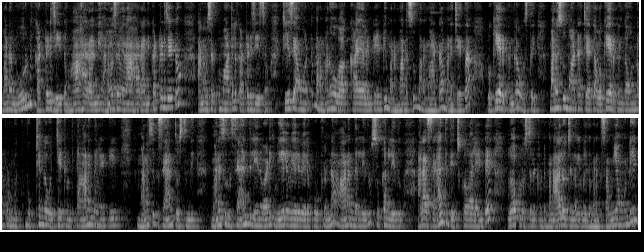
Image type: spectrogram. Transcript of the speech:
మన నోరుని కట్టడి చేయటం. ఆహారాన్ని అనవసరమైన ఆహారాన్ని కట్టడి చేయటం అనవసరపు మాటలు కట్టడి చేసాం. చేసాము అంటే మన మనోవాక్కాయాలంటే ఏంటి? మన మనసు మన మాట మన చేత ఒకే రకంగా వస్తాయి. మనసు మాట చేత ఒకే రకంగా ఉన్నప్పుడు ము- ముఖ్యంగా వచ్చేటువంటిది ఆనందం ఏంటి? మనసుకు శాంతి వస్తుంది. మనసుకు శాంతి లేని వాడికి వేల వేల వేల కోట్లున్న ఆనందం లేదు సుఖం లేదు. అలా శాంతి తెచ్చుకోవాలి అంటే లోపల వస్తున్నటువంటి మన ఆలోచనల మీద మనకు సమయం ఉండి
